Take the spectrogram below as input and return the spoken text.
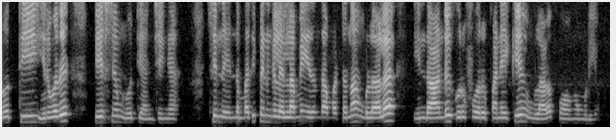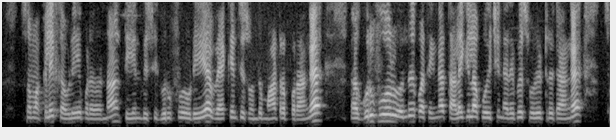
நூற்றி இருபது பிஎஸ்டியும் நூற்றி அஞ்சுங்க. ஸோ இந்த இந்த மதிப்பெண்கள் எல்லாமே இருந்தால் மட்டும்தான் உங்களால் இந்த ஆண்டு குரூப் ஃபோர் பணிக்கு உங்களால் போக முடியும். ஸோ மக்களே கவலையப்பட வேண்டாம். டிஎன்பிசி குரூப் ஃபோருடைய வேகன்சிஸ் வந்து மாற்ற போகிறாங்க குரூப் ஃபோர் வந்து பார்த்தீங்கன்னா தலைகீழாக போயிடுச்சு நிறைய பேர் சொல்லிட்டு இருக்காங்க. ஸோ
